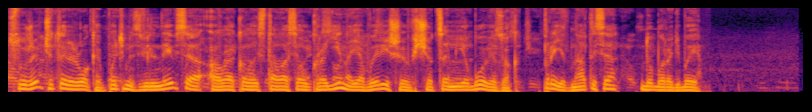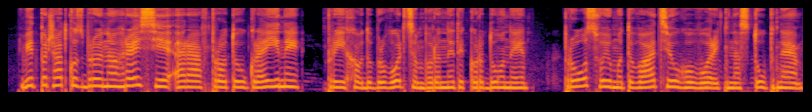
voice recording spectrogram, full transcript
Служив 4 роки, потім звільнився. Але коли сталася Україна, я вирішив, що це мій обов'язок приєднатися до боротьби. Від початку збройної агресії РФ проти України приїхав добровольцем боронити кордони. Про свою мотивацію говорить наступне.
